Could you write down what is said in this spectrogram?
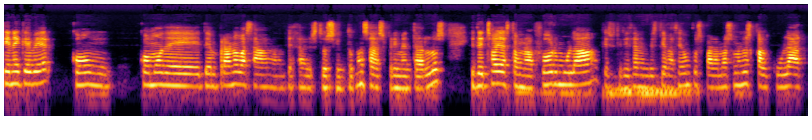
tiene que ver con cómo de temprano vas a empezar estos síntomas, a experimentarlos. Y de hecho hay hasta una fórmula que se utiliza en investigación pues para más o menos calcular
